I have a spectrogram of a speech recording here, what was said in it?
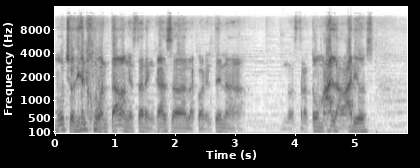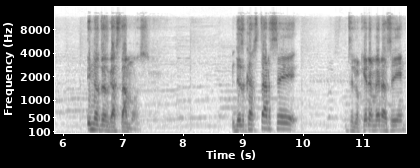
muchos ya no aguantaban estar en casa, la cuarentena nos trató mal a varios y nos desgastamos. Desgastarse, si lo quieren ver así,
